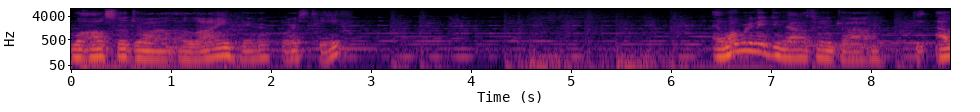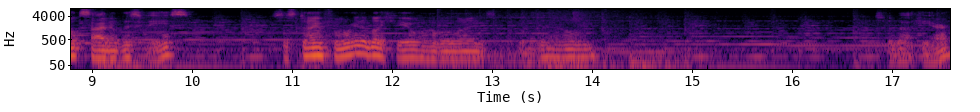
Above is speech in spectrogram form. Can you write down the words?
We'll also draw a line here for his teeth. And what we're going to do now is we're going to draw the outside of his face. So starting from right about here, we'll have a line going down to about here.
